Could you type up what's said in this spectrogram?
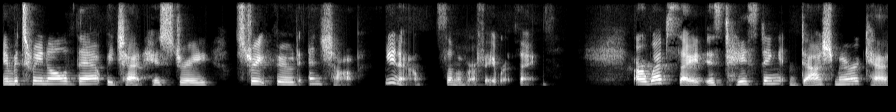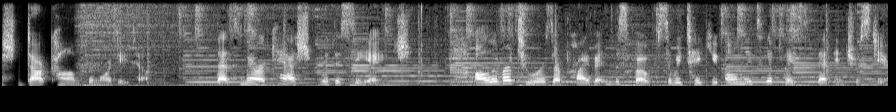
In between all of that, we chat history, street food, and shop. You know, some of our favorite things. Our website is tasting marrakesh.com for more details. That's Marrakesh with a CH. All of our tours are private and bespoke, so we take you only to the places that interest you.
